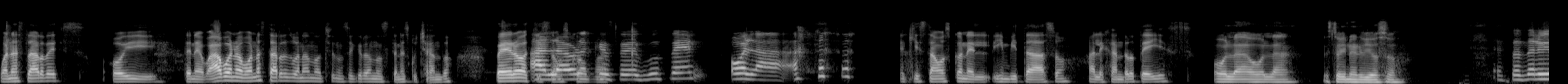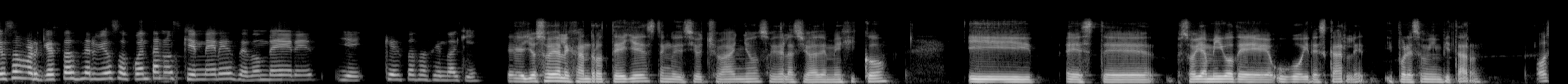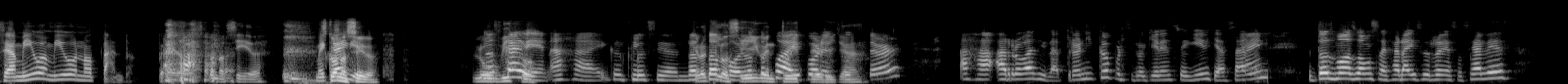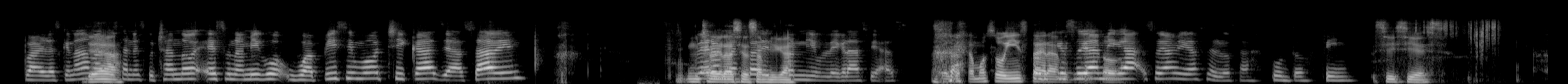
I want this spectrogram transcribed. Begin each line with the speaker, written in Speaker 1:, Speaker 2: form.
Speaker 1: Buenas tardes. Hoy tenemos. Ah, bueno, buenas tardes, buenas noches. No sé qué hora nos estén escuchando. Pero aquí
Speaker 2: A
Speaker 1: estamos
Speaker 2: la hora
Speaker 1: con,
Speaker 2: que ustedes gusten, hola.
Speaker 1: aquí estamos con el invitadazo, Alejandro Telles.
Speaker 3: Hola, hola. Estoy nervioso.
Speaker 2: ¿Estás nervioso? ¿Por qué estás nervioso? Cuéntanos quién eres, de dónde eres y qué estás haciendo aquí.
Speaker 3: Eh, yo soy Alejandro Telles, tengo 18 años, soy de la Ciudad de México y este soy amigo de Hugo y de Scarlett y por eso me invitaron.
Speaker 1: O sea, amigo, amigo, no tanto, pero es conocido. Me
Speaker 3: es
Speaker 1: cae
Speaker 3: conocido. Lo
Speaker 2: Nos
Speaker 3: ubico.
Speaker 2: cae bien, ajá, en conclusión. Lo
Speaker 3: Creo que lo
Speaker 2: topo, lo
Speaker 3: sigo en
Speaker 2: topo ahí por
Speaker 3: Twitter y ya.
Speaker 2: Twitter. Ajá, arroba dilatrónico, por si lo quieren seguir, ya saben. De todos modos, vamos a dejar ahí sus redes sociales. Para las que nada más
Speaker 3: Yeah.
Speaker 2: lo están escuchando, es un amigo guapísimo, chicas, ya saben.
Speaker 3: Muchas
Speaker 2: pero no
Speaker 3: gracias,
Speaker 2: está
Speaker 3: amiga.
Speaker 2: disponible, gracias.
Speaker 1: Les dejamos su Instagram.
Speaker 2: Porque soy
Speaker 1: todo.
Speaker 2: amiga, soy amiga celosa. Punto. Fin.
Speaker 3: Sí, sí es.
